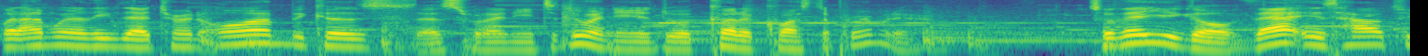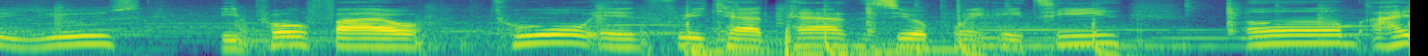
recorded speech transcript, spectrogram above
But I'm gonna leave that turned on because that's what I need to do. I need to do a cut across the perimeter. So there you go. That is how to use the profile tool in FreeCAD Path 0.18. Um, I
